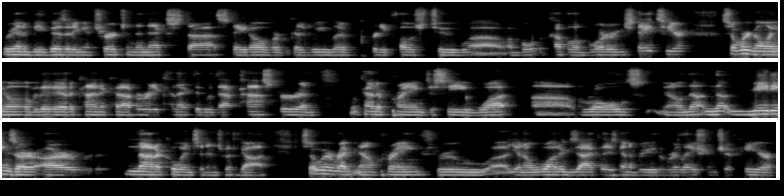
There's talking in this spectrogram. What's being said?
we're going to be visiting a church in the next uh, state over because we live pretty close to uh, a, bo- a, couple of bordering states here. So we're going over there to kind of I've already connected with that pastor, and we're kind of praying to see what uh, roles. You know, meetings are are not a coincidence with God. So we're right now praying through, uh, you know, what exactly is going to be the relationship here.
